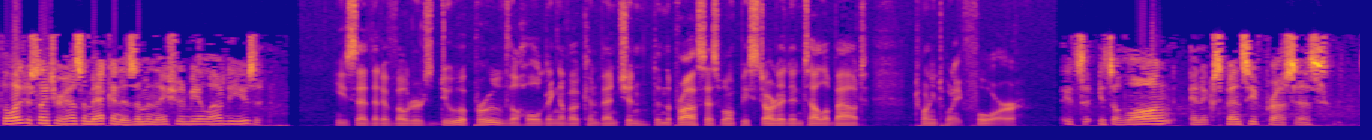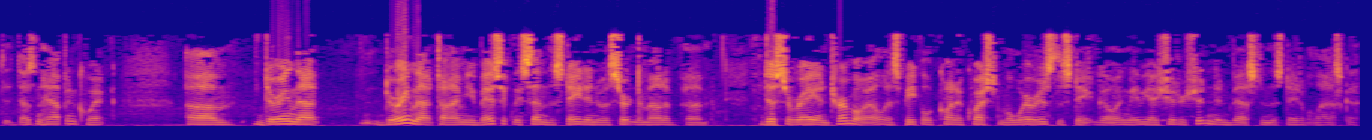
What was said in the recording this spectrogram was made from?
the legislature has a mechanism and they should be allowed to use it. He said that if voters do approve the holding of a convention, then the process won't be started until about 2024. It's a, it's a long and expensive process. It doesn't happen quick. Um, during that during that time, you basically send the state into a certain amount of uh, disarray and turmoil as people kind of question, well, where is the state going? Maybe I should or shouldn't invest in the state of Alaska.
